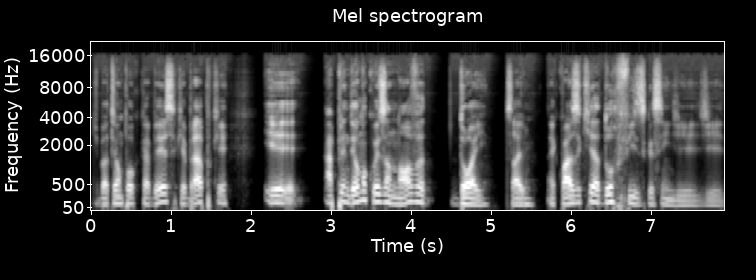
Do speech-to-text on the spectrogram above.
de, bater um pouco a cabeça, quebrar, porque e, aprender uma coisa nova dói, sabe? É quase que a dor física, assim, de. de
